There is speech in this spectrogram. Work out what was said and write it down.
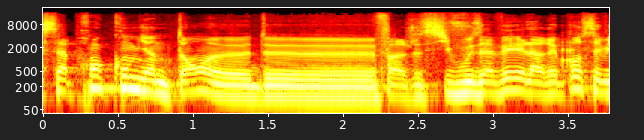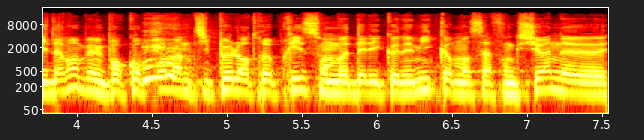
Ça prend combien de temps euh, de. Enfin, je- si vous avez la réponse évidemment, mais pour comprendre un petit peu l'entreprise, son modèle économique, comment ça fonctionne, euh,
